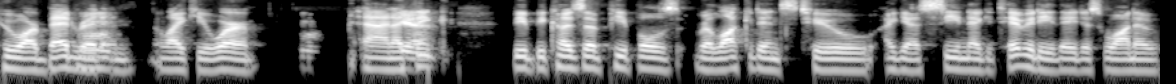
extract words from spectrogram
who are bedridden mm. like you were. Hmm. And I yeah. think because of people's reluctance to, I guess, see negativity, they just want to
